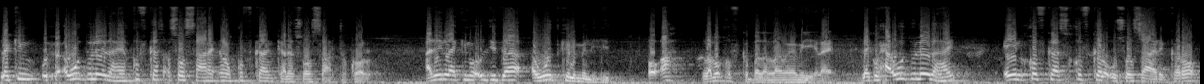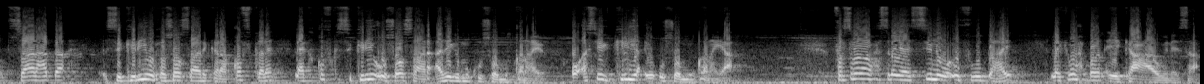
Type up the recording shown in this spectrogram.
Laakiin wuxuu awood u leedahay qofkaas soo saaray inuu qofkan kale soo saarto kool. Adiga laakiin waa u jeedaa awood kale ma lihid oo ah laba qof ka badan lagama yeelayo. Laakiin waxaa awood u leedahay in qofkaas qof kale uu soo saari karo. Tusaale hadda sakriya wuxuu soo saari karaa qof kale laakiin qofka sakriya uu soo saaray adiga makuu soo muuqanayo oo asiga keliya ayuu u soo muuqanayaa farsamadan waxaa is leeyahay sina way u fududahay laakiin wax badan ayay kaa caawinaysaa.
